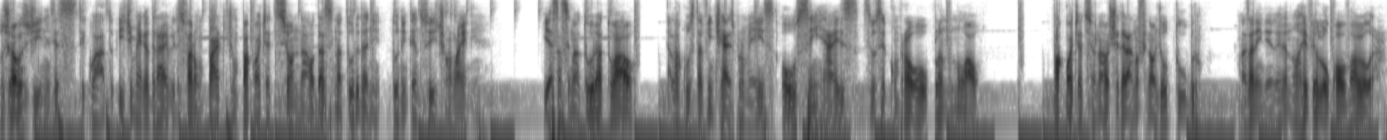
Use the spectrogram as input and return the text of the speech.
Os jogos de Nintendo 64 e de Mega Drive eles farão parte de um pacote adicional da assinatura da, do Nintendo Switch Online. E essa assinatura atual, ela custa 20 reais por mês ou 100 reais se você comprar o plano anual. O pacote adicional chegará no final de outubro, mas a Nintendo ainda não revelou qual o valor.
